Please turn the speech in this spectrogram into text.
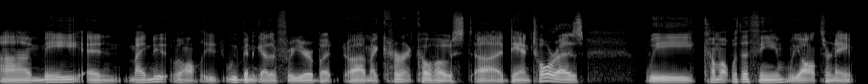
Uh, me and my new well, we've been together for a year, but uh, my current co-host uh, Dan Torres, we come up with a theme. We alternate,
